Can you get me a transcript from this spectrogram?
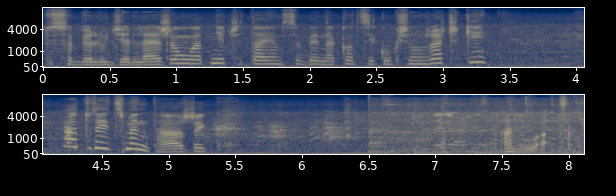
Tu sobie ludzie leżą ładnie, czytają sobie na kocyku książeczki. A tutaj cmentarzyk. Ale ładnie.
